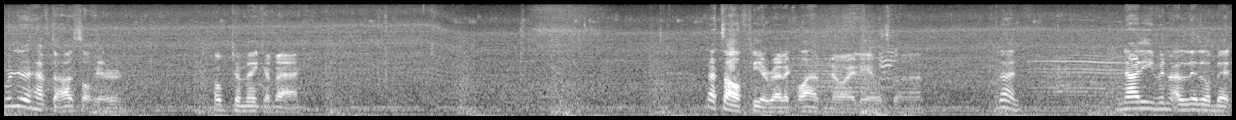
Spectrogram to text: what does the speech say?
we're gonna have to hustle here. And hope to make it back. That's all theoretical. I have no idea what's going on. None. Not even a little bit.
